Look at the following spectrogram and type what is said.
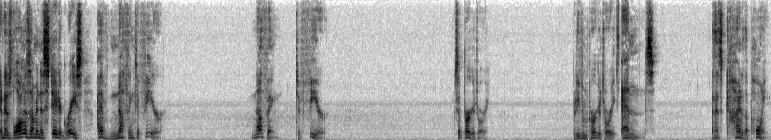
And as long as I'm in a state of grace, I have nothing to fear. Nothing to fear. Except purgatory. But even purgatory ends. And that's kind of the point.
